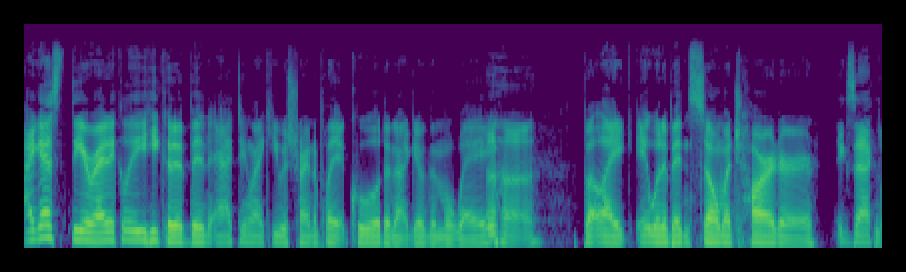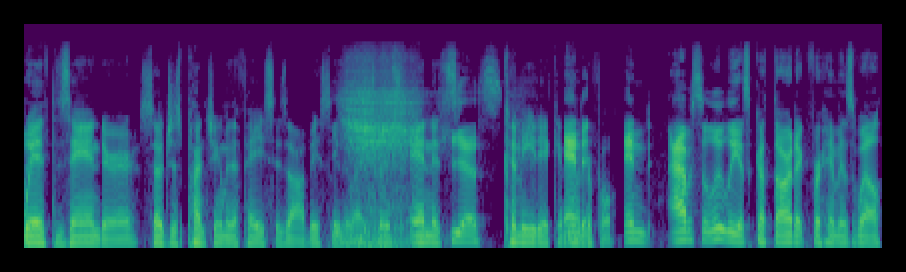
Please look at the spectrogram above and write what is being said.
I guess theoretically, he could have been acting like he was trying to play it cool to not give them away. Uh huh. But like, it would have been so much harder Exactly. with Xander. So just punching him in the face is obviously the right choice, and it's yes. comedic and, And- wonderful. And absolutely, it's cathartic for him as well.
